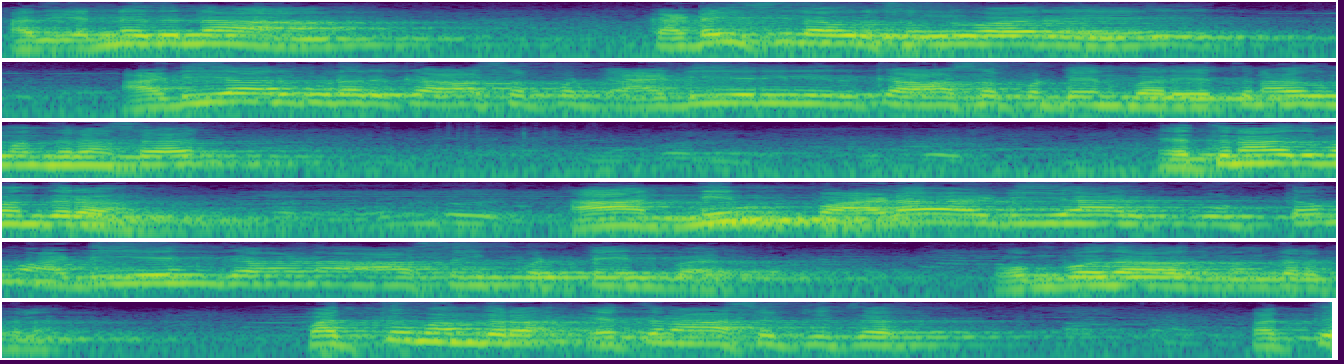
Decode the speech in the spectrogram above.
அது என்னதுன்னா கடைசியில் அவர் சொல்லுவார் அடியார் கூட இருக்க ஆசைப்பட்ட அடியரில் இருக்க ஆசைப்பட்டேன் பாரு. எத்தனாவது மந்திரம் சார்? எத்தனாவது மந்திரம்? ஆ நின் பல அடியார் கூட்டம் அடியேன் காண ஆசைப்பட்டேன் பார். ஒன்பதாவது மந்திரத்தில். பத்து மந்திரம். எத்தனை ஆசை டீச்சர் பத்து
